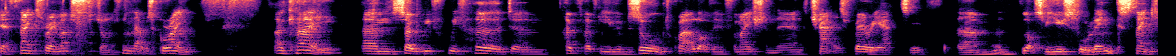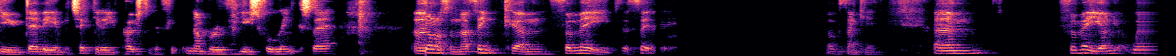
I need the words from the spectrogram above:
Yeah, thanks very much, Jonathan. That was great. Okay, um, so we've we've heard. Um, hopefully, you've absorbed quite a lot of information there, and the chat is very active. Um, lots of useful links. Thank you, Debbie, in particular. You posted a few, number of useful links there. Uh, Jonathan, I think um, for me, the thing. Oh, thank you. Um, for me, on when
